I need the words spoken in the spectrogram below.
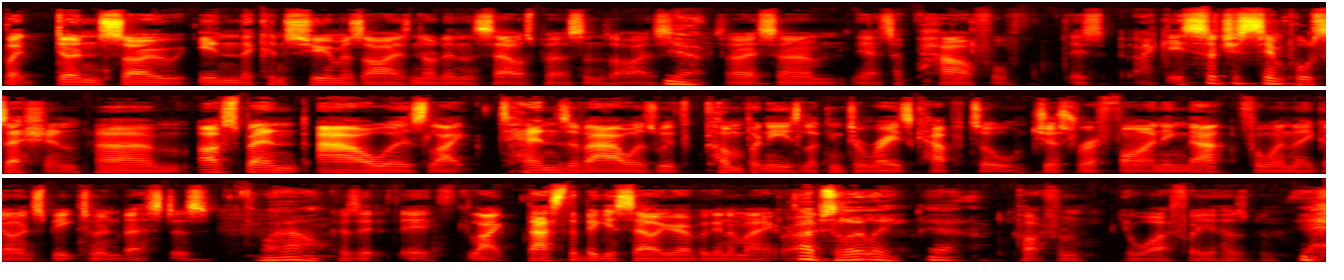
but done so in the consumer's eyes, not in the salesperson's eyes. Yeah. So it's um yeah, it's a powerful it's like it's such a simple session. Um, I've spent hours, like tens of hours, with companies looking to raise capital, just refining that for when they go and speak to investors, Wow. because it it's like that's the biggest sale you're ever going to make, right? Absolutely. Yeah. Apart from your wife or your husband. Yeah.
